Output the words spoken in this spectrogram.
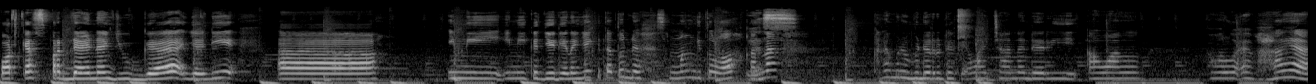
podcast perdana juga. Jadi eh ini ini kejadian aja kita tuh udah seneng gitu loh, karena Yes. karena bener-bener udah kayak wacana dari awal awal WFH ya?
